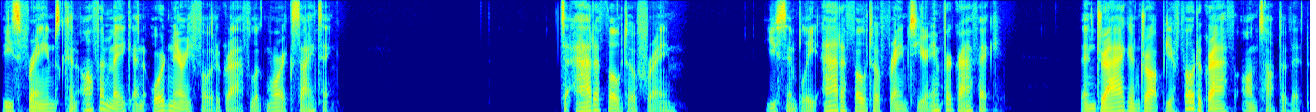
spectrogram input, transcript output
These frames can often make an ordinary photograph look more exciting. To add a photo frame, you simply add a photo frame to your infographic, then drag and drop your photograph on top of it.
